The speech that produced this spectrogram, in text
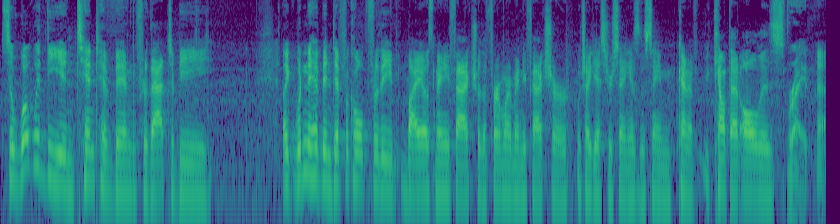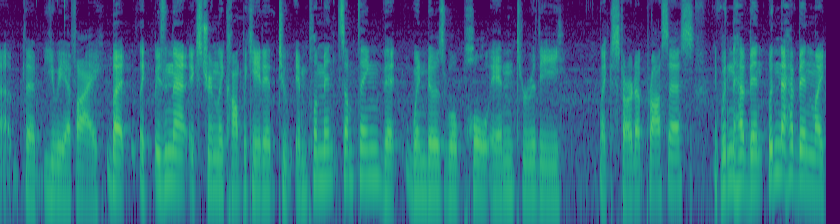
So, what would the intent have been for that to be like wouldn't it have been difficult for the BIOS manufacturer, the firmware manufacturer, which I guess you're saying is the same kind of you count that all as right uh, the UEFI, but like isn't that extremely complicated to implement something that Windows will pull in through the like startup process? Like, wouldn't have been wouldn't that have been like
